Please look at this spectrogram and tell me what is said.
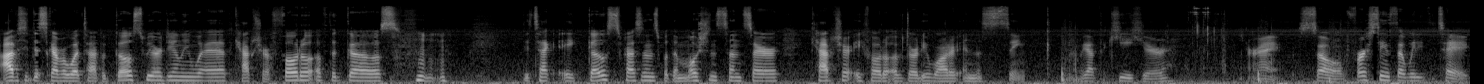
obviously discover what type of ghost we are dealing with, capture a photo of the ghost, detect a ghost presence with a motion sensor, capture a photo of dirty water in the sink. We got the key here. Alright, so first things that we need to take.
